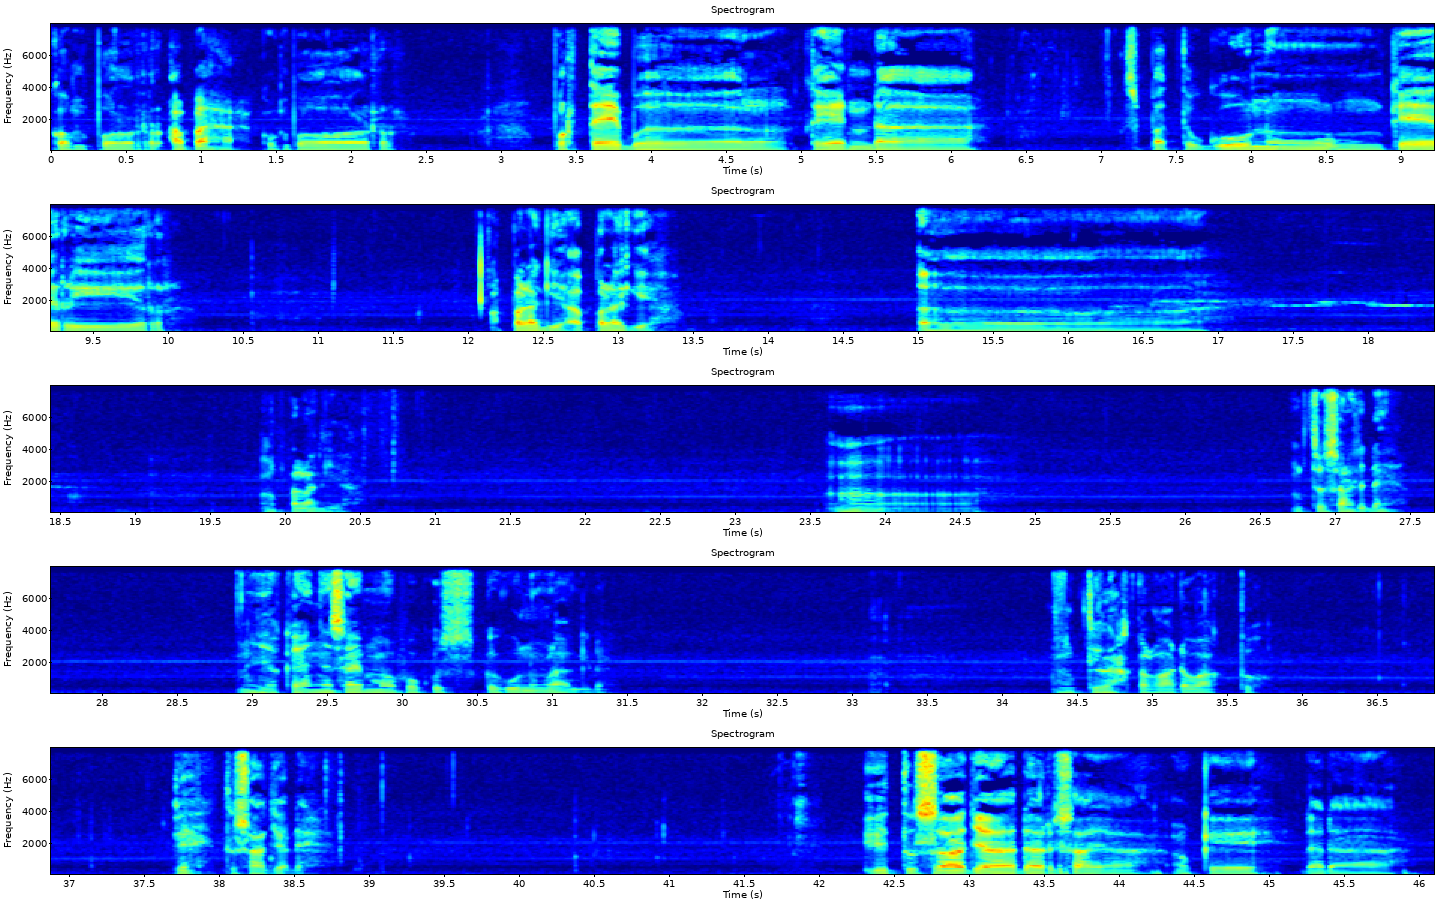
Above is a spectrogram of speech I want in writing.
kompor apa kompor portable tenda sepatu gunung, carrier, apalagi ya, apalagi ya. Uh, apalagi ya. Hmm, itu saja deh. Ya kayaknya saya mau fokus ke gunung lagi deh. Nantilah kalau ada waktu. Oke, itu saja deh. Itu saja dari saya. Oke, dadah.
